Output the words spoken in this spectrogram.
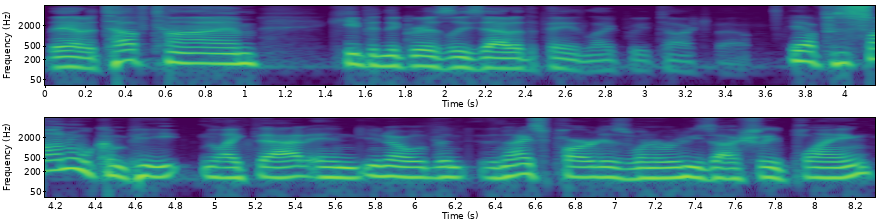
they had a tough time keeping the Grizzlies out of the paint, like we've talked about. Yeah, Hassan will compete like that, and you know the, the nice part is when Rudy's actually playing,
